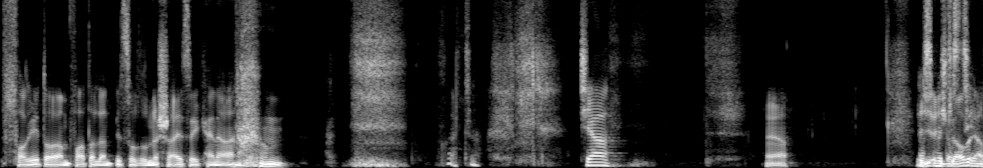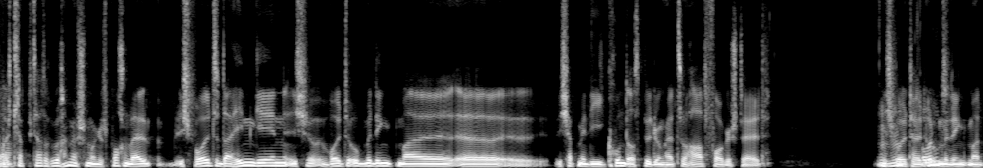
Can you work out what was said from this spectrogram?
Verräter am Vaterland bist oder so eine Scheiße, keine Ahnung. Alter. Tja, Ja. Ich, ich glaube, Thema. aber ich glaube, darüber haben wir schon mal gesprochen, weil ich wollte da hingehen, ich wollte unbedingt mal, äh, ich habe mir die Grundausbildung halt so hart vorgestellt. Ich Mhm. wollte halt Und? unbedingt mal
